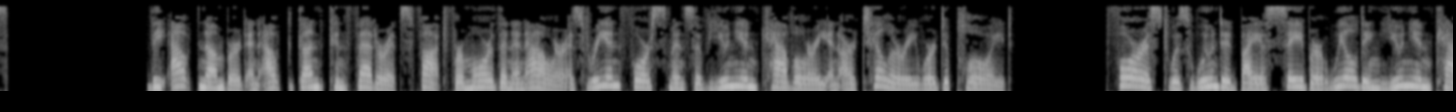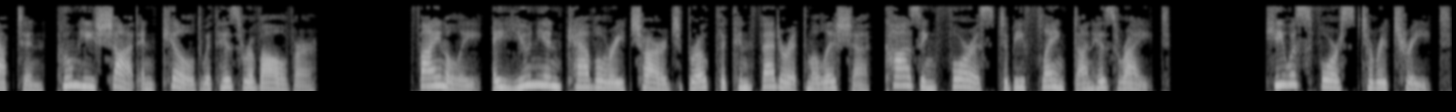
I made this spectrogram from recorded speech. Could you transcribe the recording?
The outnumbered and outgunned Confederates fought for more than an hour as reinforcements of Union cavalry and artillery were deployed. Forrest was wounded by a saber-wielding Union captain, whom he shot and killed with his revolver. Finally, a Union cavalry charge broke the Confederate militia, causing Forrest to be flanked on his right. He was forced to retreat.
